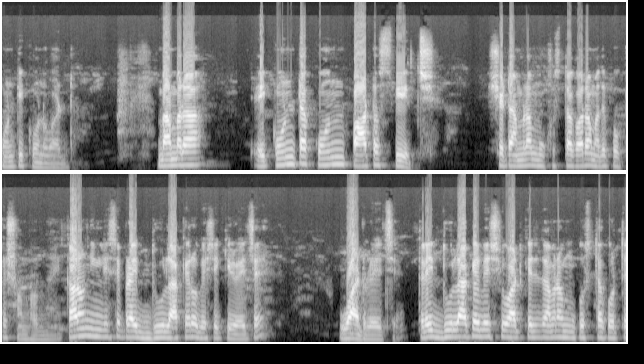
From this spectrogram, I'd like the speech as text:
কোনটি কোন ওয়ার্ড বা আমরা এই কোনটা কোন পার্ট অফ স্পিচ সেটা আমরা মুখস্থ করা আমাদের পক্ষে সম্ভব নয়। কারণ ইংলিশে প্রায় দু লাখেরও বেশি কি রয়েছে? ওয়ার্ড রয়েছে। তাহলে এই দু লাখের বেশি ওয়ার্ডকে যদি আমরা মুখস্থ করতে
